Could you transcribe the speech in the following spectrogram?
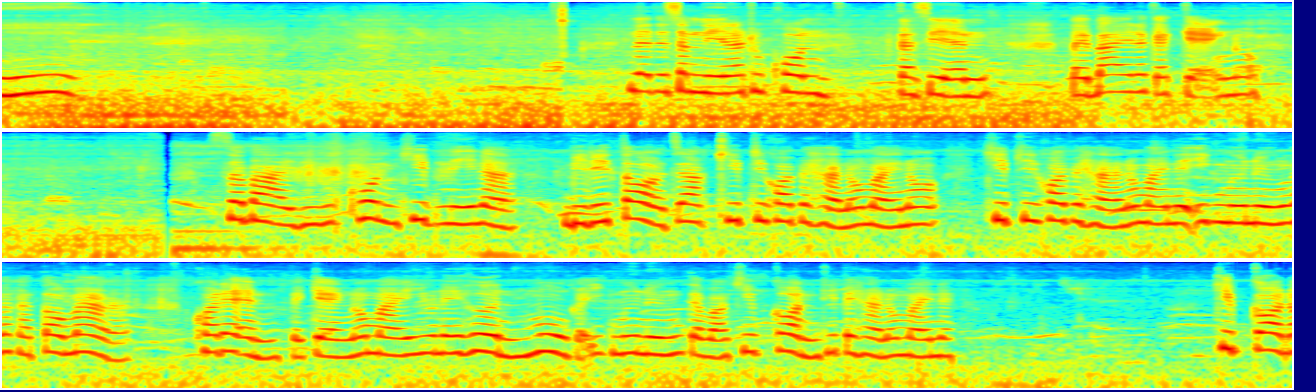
นี่ ได้แต่ซ้ำนี้แล้วทุกคนกระเซียนใบใบแล้วก็แกงเนาะสบายดีทุกคนคลิปนี้น่ะบิได้ต่อจากคลิปที่ค่อยไปหาน้องไม้เนาะคลิปที่ค่อยไปหาน้องไม้ในอีกมือนึงแล้วก็ต่อมากอะค่อยได้อันไปแกงน้องไม้อยู่ในเฮิร์นหมู่กับอีกมือนึง แต่ว่าคลิปก่อนที่ไปหาน้องไม้เนี่ย คลิปก่อน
